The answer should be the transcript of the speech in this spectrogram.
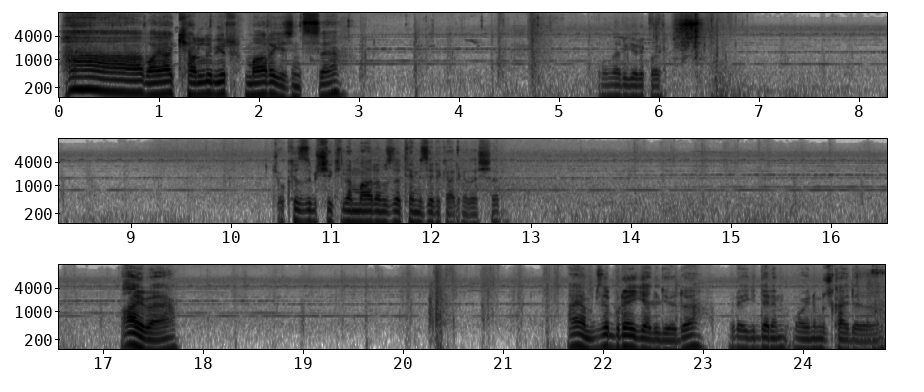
Ha, bayağı karlı bir mağara gezintisi. Bunları geri koy. Çok hızlı bir şekilde mağaramızı da temizledik arkadaşlar. Ay be. Aynen bize buraya gel diyordu. Buraya gidelim, oyunumuzu kaydedelim.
